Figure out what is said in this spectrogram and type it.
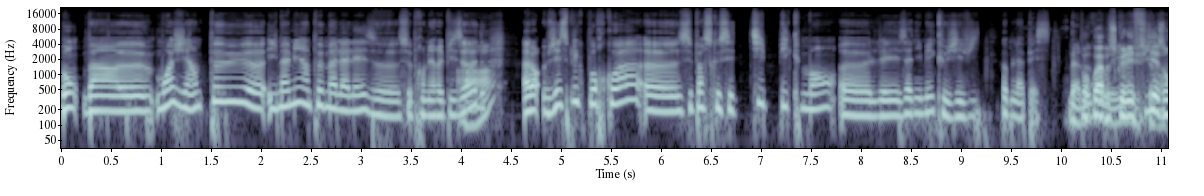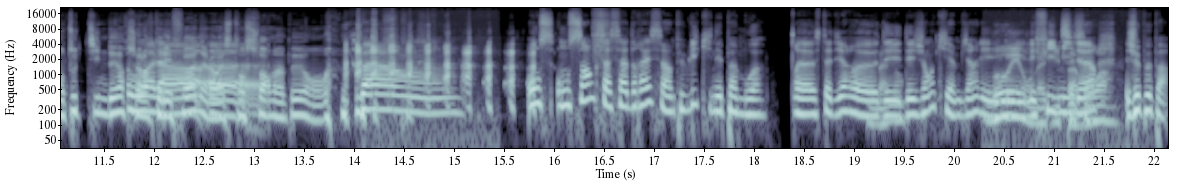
Bon, ben, euh, moi, j'ai un peu eu, euh, il m'a mis un peu mal à l'aise euh, ce premier épisode. Ah, Alors, j'explique pourquoi. euh, c'est parce que c'est typiquement euh, les animés que j'évite comme la peste. bah, le Pourquoi? Parce que les filles, elles ont toutes Tinder sur Voilà, leur téléphone, alors elles se euh, transforment un peu en. Ben, on sent que ça s'adresse à un public qui n'est pas moi. Euh, C'est-à-dire euh, Ah bah des, gens qui aiment bien les, filles mineures. Je peux pas.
